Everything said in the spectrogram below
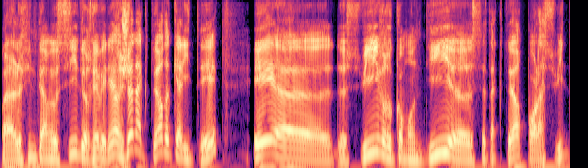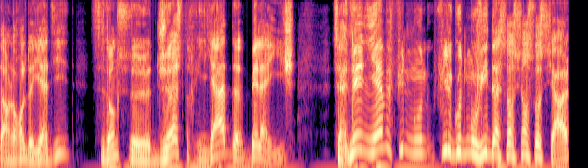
Voilà, le film permet aussi de révéler un jeune acteur de qualité et euh, de suivre, comme on dit, euh, cet acteur pour la suite dans le rôle de Yadi. C'est donc ce Just Riyad Belaïch. C'est un énième feel-good movie d'ascension sociale.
